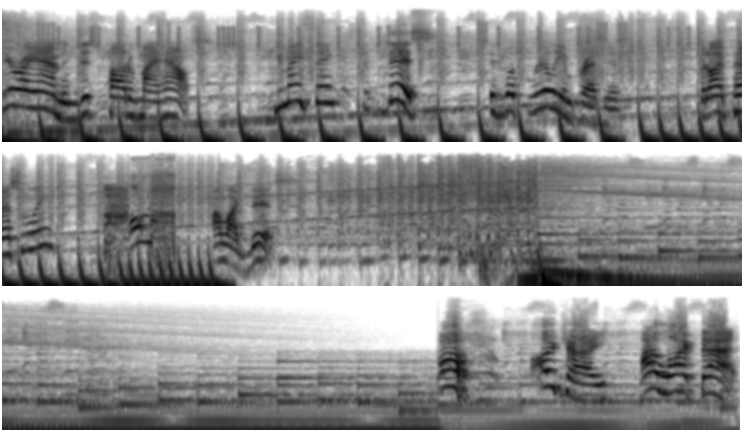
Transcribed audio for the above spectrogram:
Here I am in this part of my house. You may think that this is what's really impressive, but I personally, oh, I like this. Okay, I like that.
